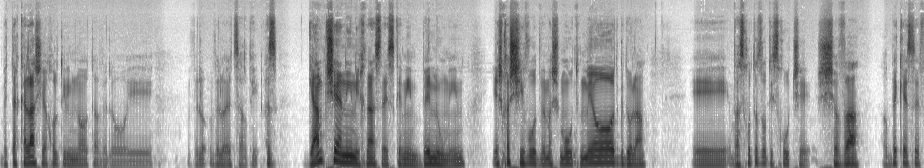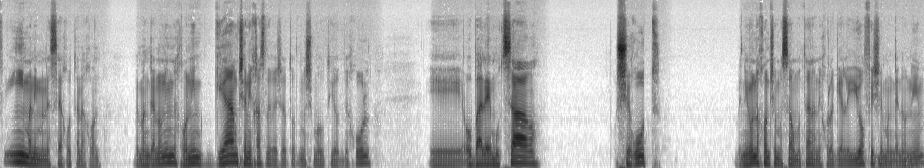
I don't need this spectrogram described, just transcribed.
בתקלה שיכולתי למנוע אותה ולא, אה, ולא, ולא יצרתי. אז גם כשאני נכנס להסכמים בינלאומיים, יש חשיבות ומשמעות מאוד גדולה, אה, והזכות הזאת היא זכות ששווה הרבה כסף, אם אני מנסח אותה נכון. במנגנונים נכונים, גם כשאני נכנס לרשתות משמעותיות בחו"ל, אה, או בעלי מוצר, או שירות. בניהול נכון של משא ומתן, אני יכול להגיע ליופי של מנגנונים.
